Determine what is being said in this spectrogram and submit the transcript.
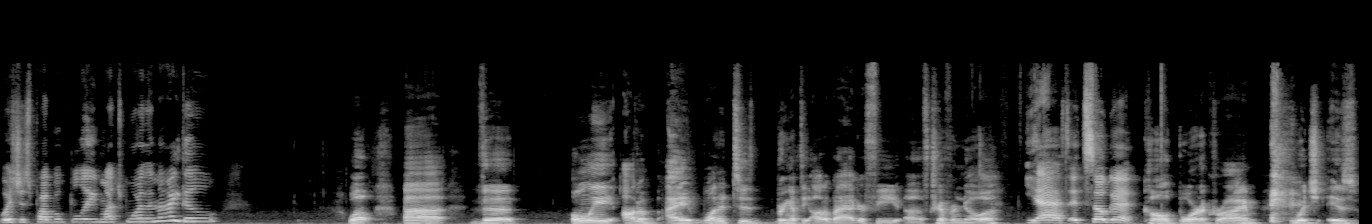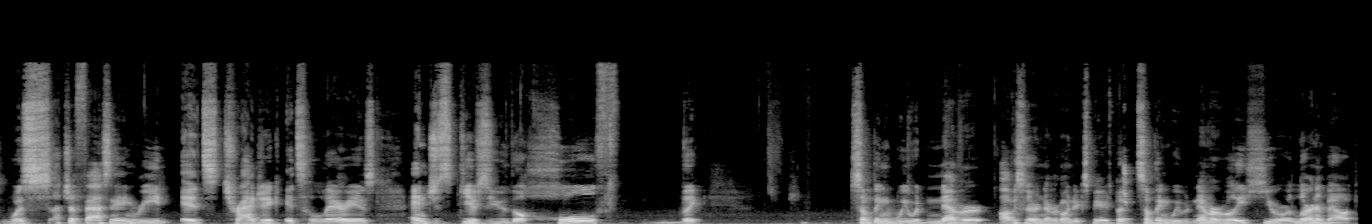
Which is probably much more than I do. Well, uh, the only auto I wanted to bring up the autobiography of Trevor Noah Yes, it's so good. called Born a Crime, which is was such a fascinating read. It's tragic, it's hilarious, and just gives you the whole like something we would never obviously are never going to experience, but Yep. something we would never really hear or learn about.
